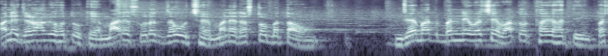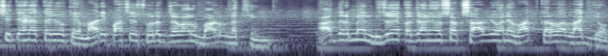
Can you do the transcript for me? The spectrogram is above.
અને જણાવ્યું હતું કે, મારે સુરત જવું છે, મને રસ્તો બતાવો. જે બાદ બંને વચ્ચે વાતો થઈ હતી. પછી તેણે કહ્યું કે, મારી પાસે સુરત જવાનું ભાડું નથી. આ દરમિયાન બીજો એક અજાણ્યો શખ્સ આવ્યો અને વાત કરવા લાગ્યો.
